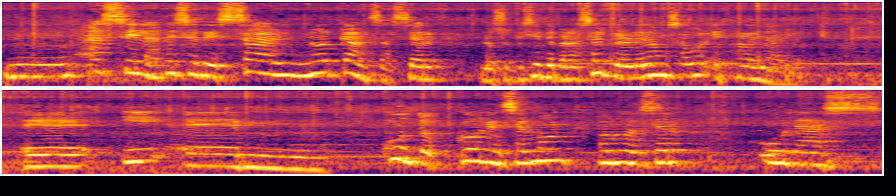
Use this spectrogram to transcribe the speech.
Mm, hace las veces de sal, no alcanza a ser lo suficiente para sal, pero le da un sabor extraordinario. Eh, y em, junto con el salmón vamos a hacer unas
